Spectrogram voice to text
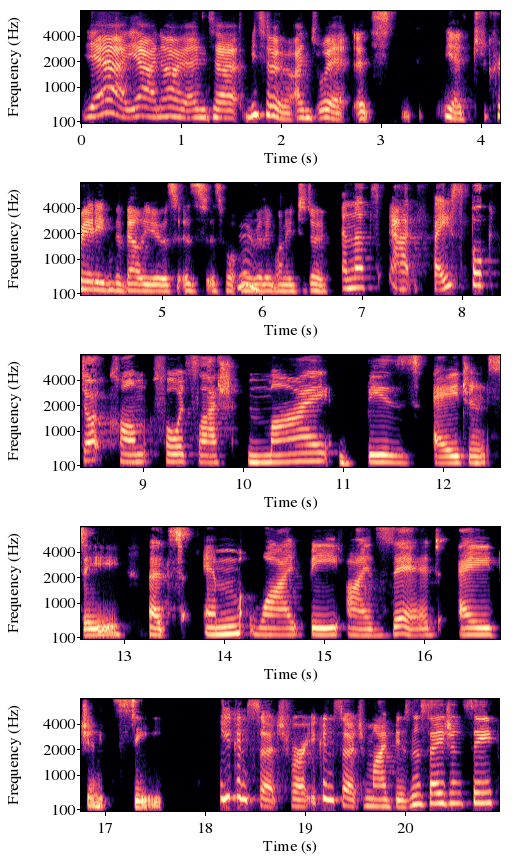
Yeah, yeah, I know, and uh, me too. I enjoy it. It's yeah, creating the value is, is, is what yeah. we're really wanting to do. And that's at facebook.com forward slash my biz agency. That's M Y B I Z agency you can search for it. You can search my business agency,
